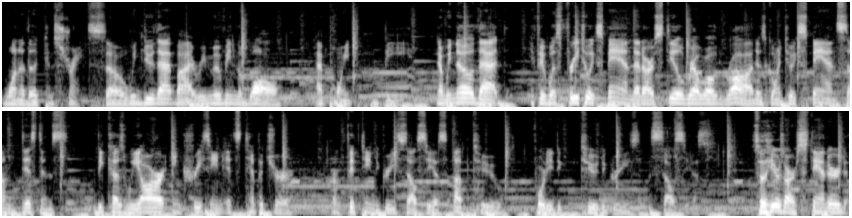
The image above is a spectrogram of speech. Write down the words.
one of the constraints. So we do that by removing the wall at point B. Now we know that if it was free to expand that our steel railroad rod is going to expand some distance because we are increasing its temperature from 15 degrees Celsius up to 42 degrees Celsius. So here's our standard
